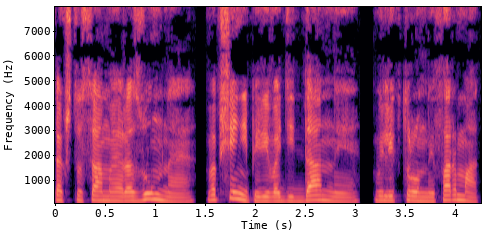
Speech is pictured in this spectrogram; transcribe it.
Так что самое разумное – вообще не переводить данные в электронный формат.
